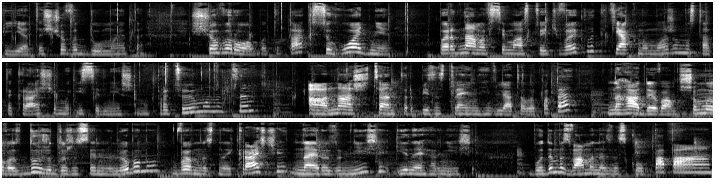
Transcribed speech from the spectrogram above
п'єте, що ви думаєте, що ви робите. Так, сьогодні перед нами всіма стоїть виклик, як ми можемо стати кращими і сильнішими. Працюємо над цим. А наш центр бізнес-тренінгів для телепоте нагадує вам, що ми вас дуже-дуже сильно любимо. Ви в нас найкращі, найрозумніші і найгарніші. Будемо з вами на зв'язку. Па-па!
